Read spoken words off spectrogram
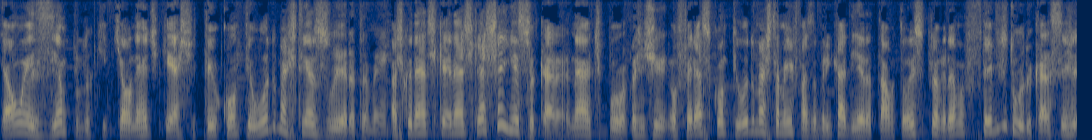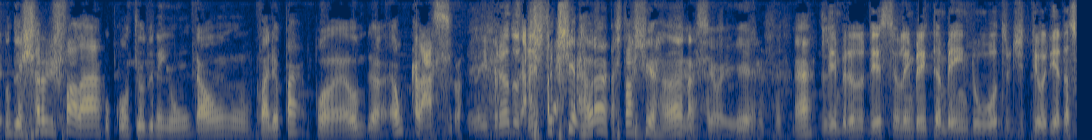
é um exemplo do que, que é o Nerdcast. Tem o conteúdo, mas tem a zoeira também. Acho que o Nerdcast, Nerdcast é isso, cara, né? Tipo, a gente oferece conteúdo, mas também faz a brincadeira e tal. Então esse programa teve de tudo, cara. Vocês não deixaram de falar o conteúdo nenhum. Então, valeu pra. Pô, é um, é um clássico. Lembrando A desse, Starshirran, a Starshirran nasceu aí, né? lembrando desse, eu lembrei também do outro de teoria das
